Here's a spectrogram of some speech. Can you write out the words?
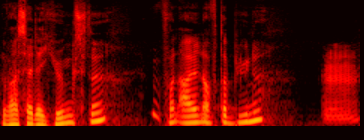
Du warst ja der Jüngste von allen auf der Bühne. Mhm.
